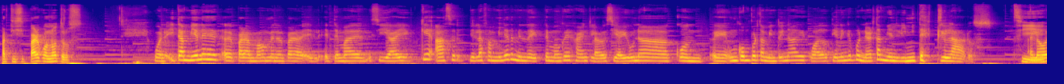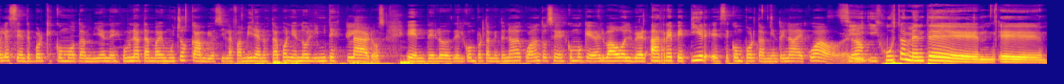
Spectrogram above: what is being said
participar con otros. Bueno, y también es eh, para más o menos para el, tema de si hay, ¿qué hace? La familia también tenemos que dejar en claro, si hay una con, eh, un comportamiento inadecuado, tienen que poner también límites claros. al adolescente porque como también es una etapa de muchos cambios si la familia no está poniendo límites claros en de lo, del comportamiento inadecuado entonces es como que él va a volver a repetir ese comportamiento inadecuado ¿verdad? sí y justamente eh,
